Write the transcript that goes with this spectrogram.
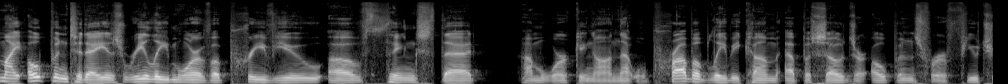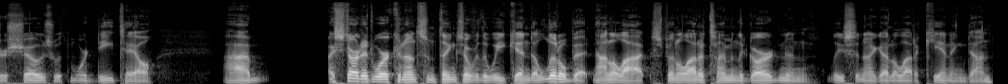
my open today is really more of a preview of things that I'm working on that will probably become episodes or opens for future shows with more detail. Um, I started working on some things over the weekend, a little bit, not a lot. Spent a lot of time in the garden, and Lisa and I got a lot of canning done.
